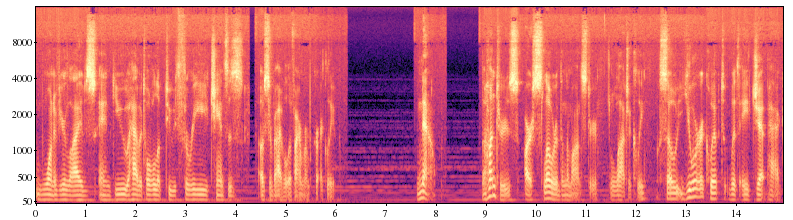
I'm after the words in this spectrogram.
one of your lives, and you have a total up to three chances of survival, if I remember correctly. Now, the hunters are slower than the monster, logically, so you are equipped with a jetpack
